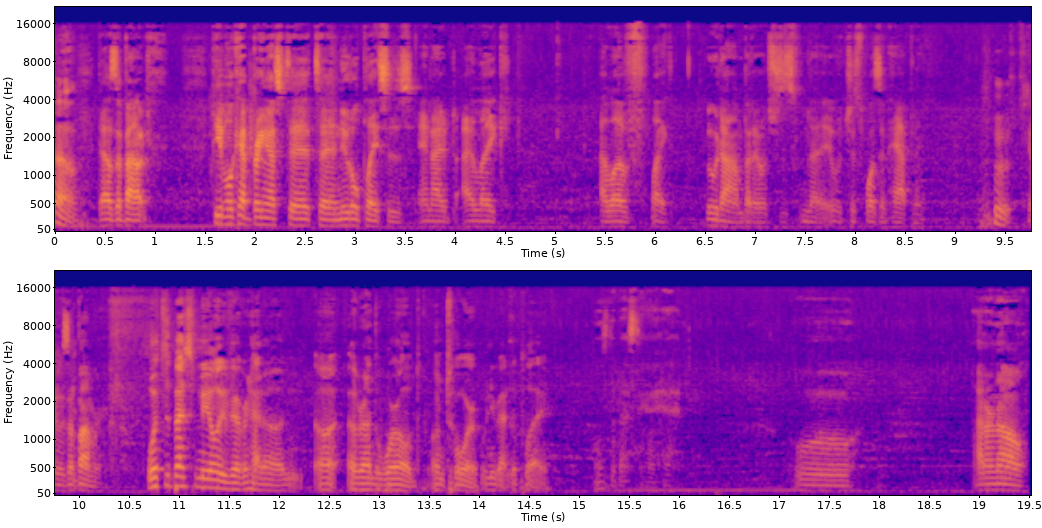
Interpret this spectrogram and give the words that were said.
Oh, That was about. People kept bringing us to, to noodle places, and I I like, I love like udon, but it was just it just wasn't happening. It was a bummer. What's the best meal you've ever had on uh, around the world on tour when you got to play? What was the best thing I had? Ooh, I don't know.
